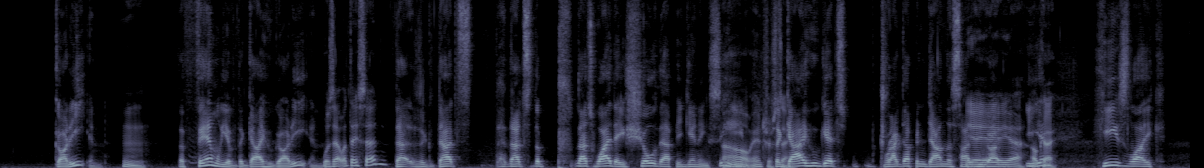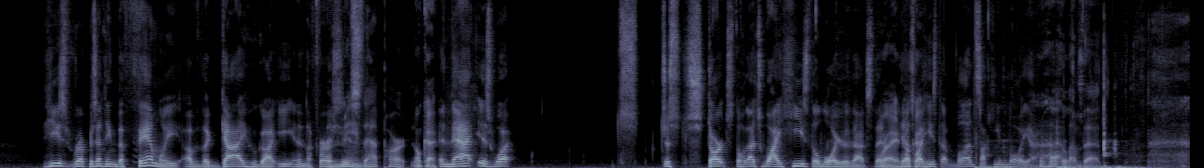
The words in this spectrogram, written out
got eaten. Hmm. The family of the guy who got eaten. Was that what they said? That is that's that's the that's why they show that beginning scene. Oh, interesting. The guy who gets dragged up and down the side Yeah, who yeah, got yeah, yeah. eaten. Okay. He's like he's representing the family of the guy who got eaten in the I first scene. missed that part. Okay. And that is what just starts the that's why he's the lawyer that's there. Right, That's okay. why he's the blood sucking lawyer. I love that.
